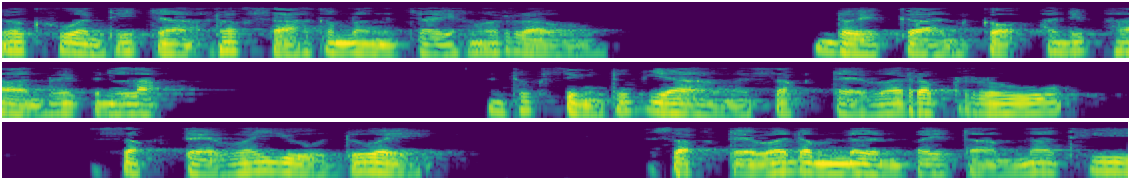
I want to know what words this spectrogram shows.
ก็ควรที่จะรักษากำลังใจของเรา โดยการเกาะพนิพพานไว้เป็นหลัก ทุกสิ่งทุกอย่างสักแต่ว่ารับรู้ สักแต่ว่าอยู่ด้วย สักแต่ว่าดำเนินไปตามหน้าที่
